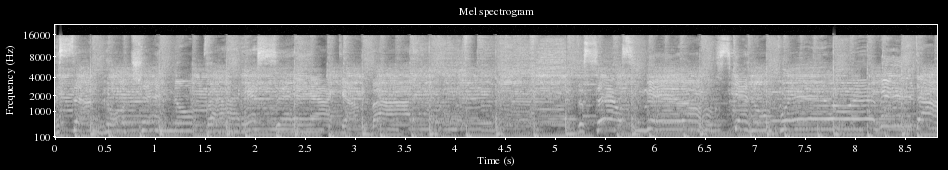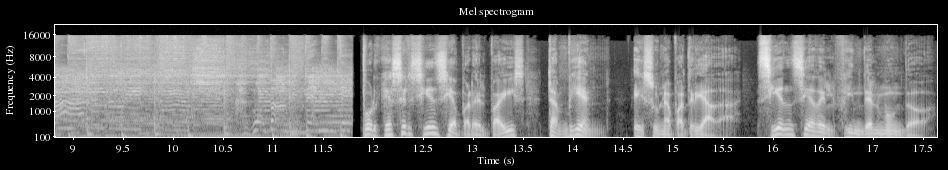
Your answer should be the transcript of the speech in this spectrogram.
Esta noche no parece acabar. Deseos y miedos que no puedo evitar. Agotan mi mente. Porque hacer ciencia para el país también es una patriada. Ciencia del fin del mundo.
